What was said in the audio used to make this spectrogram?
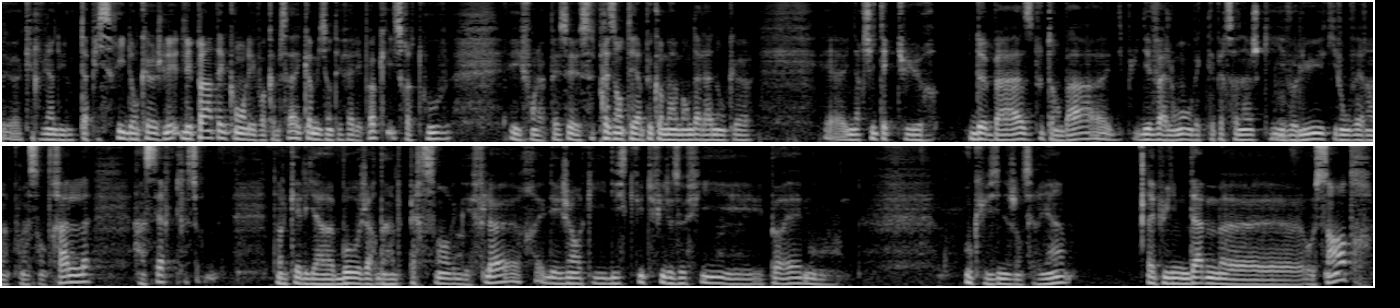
euh, qui revient d'une tapisserie. Donc euh, je les, les peins tels qu'on les voit comme ça, et comme ils ont été faits à l'époque, ils se retrouvent et ils font la paix. C'est présenté un peu comme un mandala, donc euh, une architecture de base tout en bas, et puis des vallons avec les personnages qui évoluent et qui vont vers un point central, un cercle dans lequel il y a un beau jardin persan avec des fleurs, et des gens qui discutent philosophie et poèmes ou, ou cuisine, j'en sais rien. Et puis une dame au centre,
